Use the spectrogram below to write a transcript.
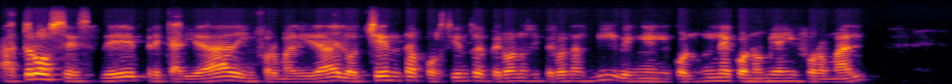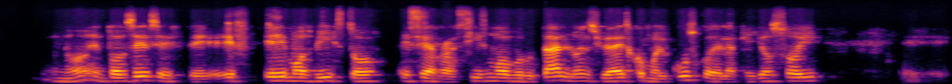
atroces de precariedad, de informalidad, el 80% de peruanos y peruanas viven con una economía informal, ¿no? Entonces, este, hemos visto ese racismo brutal, ¿no? En ciudades como el Cusco, de la que yo soy, eh,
